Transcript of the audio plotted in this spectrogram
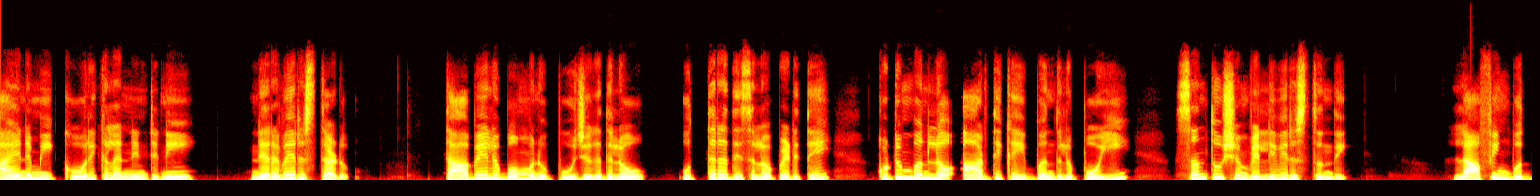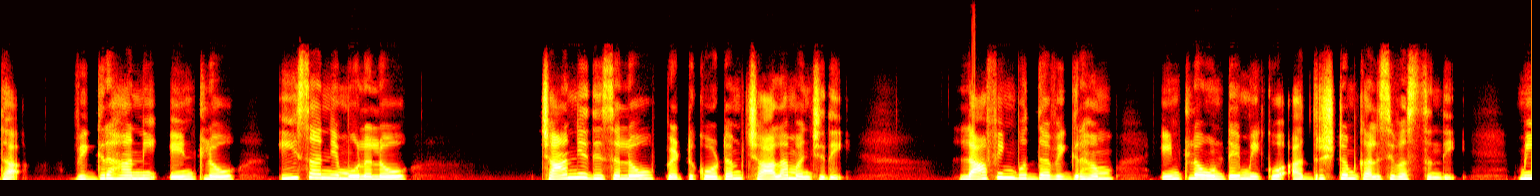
ఆయన మీ కోరికలన్నింటినీ నెరవేరుస్తాడు. తాబేలు బొమ్మను పూజగదిలో ఉత్తర దిశలో పెడితే కుటుంబంలో ఆర్థిక ఇబ్బందులు పోయి సంతోషం వెల్లివిరుస్తుంది. లాఫింగ్ బుద్ధ విగ్రహాన్ని ఇంట్లో ఈశాన్యమూలలో చాన్యదిశలో పెట్టుకోవటం చాలా మంచిది. లాఫింగ్ బుద్ధ విగ్రహం ఇంట్లో ఉంటే మీకు అదృష్టం కలిసి వస్తుంది. మీ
